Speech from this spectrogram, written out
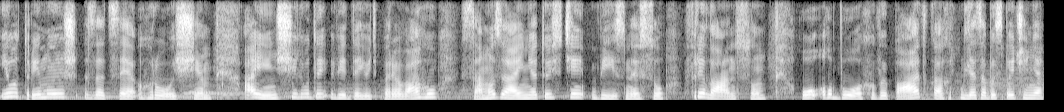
і отримуєш за це гроші. А інші люди віддають перевагу самозайнятості, бізнесу, фрілансу. У обох випадках для забезпечення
